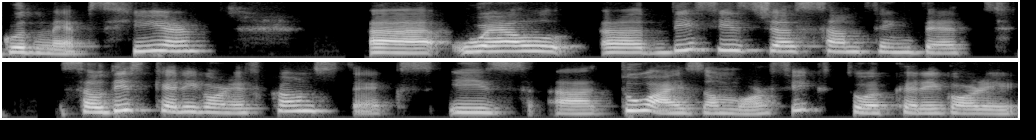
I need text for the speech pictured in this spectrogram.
good maps here. Uh, well, uh, this is just something that, so this category of cone stacks is uh, too isomorphic to a category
